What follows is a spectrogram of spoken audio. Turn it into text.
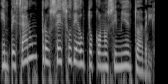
Empezar un proceso de autoconocimiento, Abril.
